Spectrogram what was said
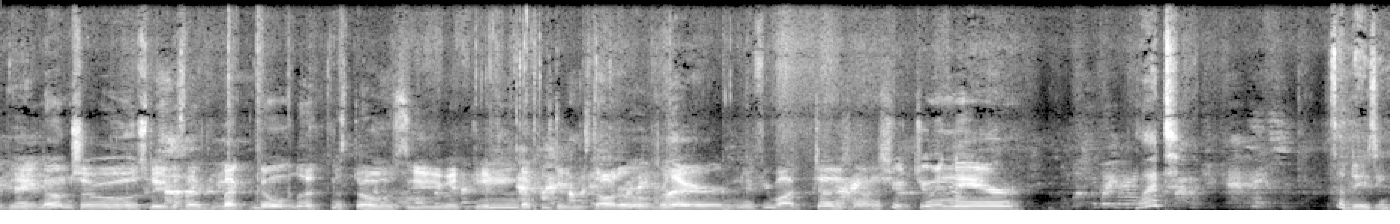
The Vietnam show, stay the flag back, don't let Mr. Ho see what Jim Duckington's daughter over there. If you watch out, he's gonna shoot you in the ear. What? What's up, Daisy?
